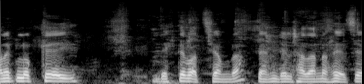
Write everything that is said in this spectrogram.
অনেক লোককেই দেখতে পাচ্ছি আমরা। প্যান্ডেল সাজানো হয়েছে।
